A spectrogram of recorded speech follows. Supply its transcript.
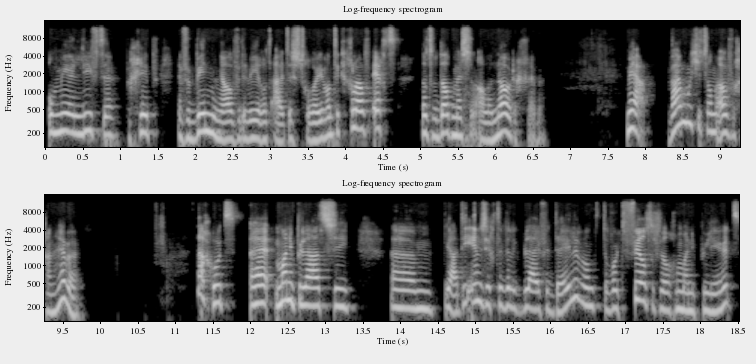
om meer liefde, begrip en verbinding over de wereld uit te strooien. Want ik geloof echt dat we dat met z'n allen nodig hebben. Maar ja, waar moet je het dan over gaan hebben? Nou goed, manipulatie. Ehm, ja, die inzichten wil ik blijven delen, want er wordt veel te veel gemanipuleerd.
